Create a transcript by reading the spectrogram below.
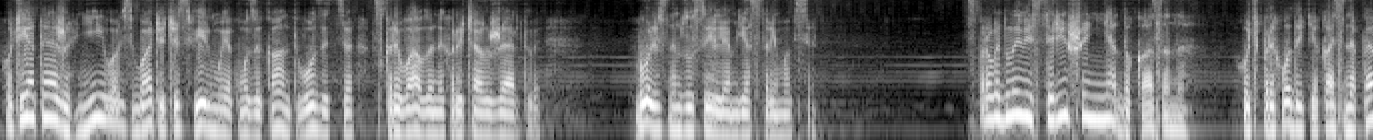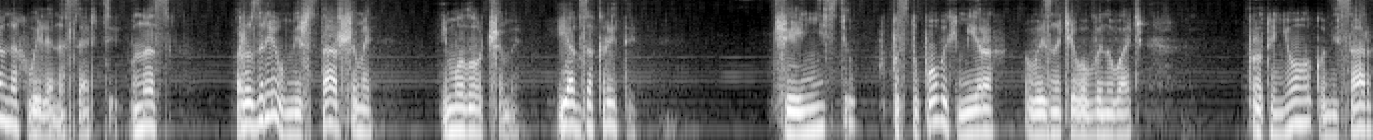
Хоч я теж гнівався, бачачи з фільму, як музикант возиться в скривавлених речах жертви. Болісним зусиллям я стримався. Справедливість рішення доказана, хоч приходить якась непевна хвиля на серці. У нас розрив між старшими і молодшими. Як закрити? Чинністю в поступових мірах визначив обвинувач. Проти нього комісар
